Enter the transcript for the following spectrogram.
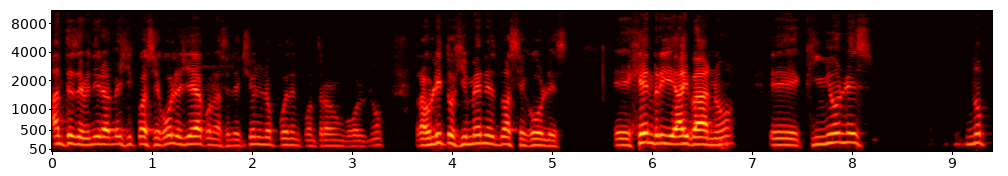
Antes de venir a México hace goles, llega con la selección y no puede encontrar un gol, ¿no? Raulito Jiménez no hace goles. Eh, Henry, ahí va, ¿no? Eh, Quiñones no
